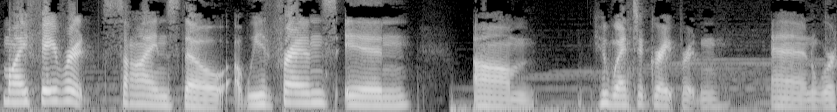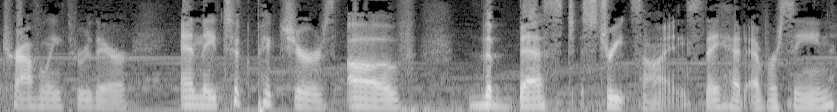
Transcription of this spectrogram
my favorite signs though. We had friends in um, who went to Great Britain and were traveling through there, and they took pictures of the best street signs they had ever seen.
